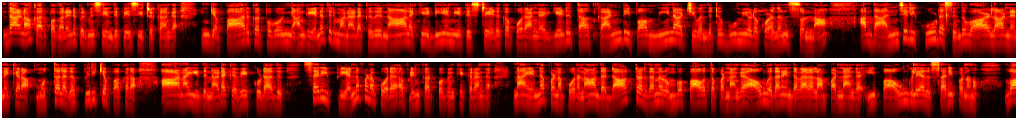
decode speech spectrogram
தானா கற்பகம் ரெண்டு பேருமே சேர்ந்து பேசிகிட்டு இருக்காங்க இங்கே பாரு கற்பகம் இங்கே அங்கே என்ன தெரியுமா நடக்குது? நாளைக்கு டிஎன்ஏ டெஸ்ட் எடுக்க போகிறாங்க எடுத்தால் கண்டிப்பாக மீனாட்சி வந்துட்டு பூமியோட குழந்தைன்னு சொன்னால் அந்த அஞ்சலி கூட சேர்ந்து வாழலாம்னு நினைக்கிறான் முத்தலகை பிரிக்க பார்க்குறா ஆனால் இது நடக்கவே கூடாது. சரி இப்படி என்ன பண்ண போகிற அப்படின்னு கற்பகம் கேட்குறாங்க நான் என்ன பண்ண போகிறேன்னா அந்த டாக்டர் தானே ரொம்ப பாவத்தை பண்ணாங்க. அவங்க தானே இந்த வேலைலாம் பண்ணாங்க. இப்போ அவங்களே அதை சரி பண்ணணும். வா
